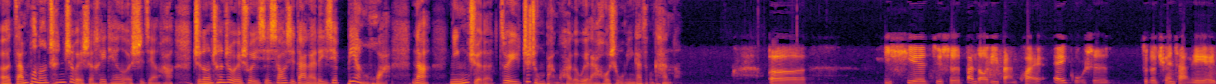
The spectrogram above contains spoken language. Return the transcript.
呃，咱不能称之为是黑天鹅事件哈，只能称之为说一些消息带来的一些变化。那您觉得这种板块的未来后市，我们应该怎么看呢？呃，一些就是半导体板块，A 股是这个全产业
